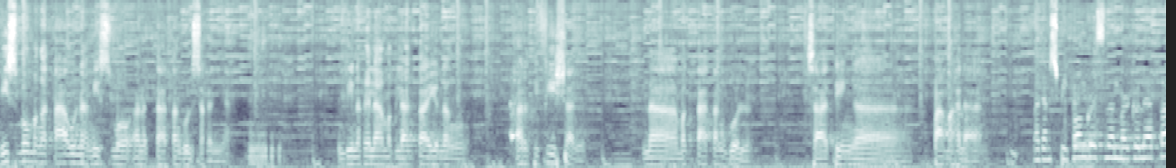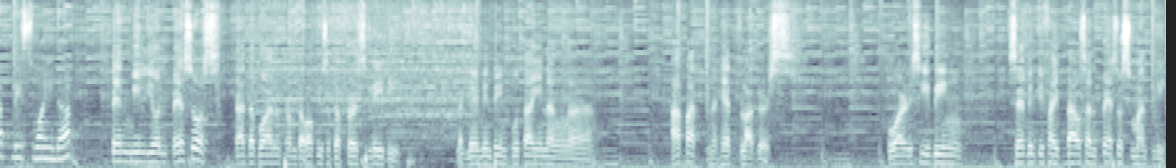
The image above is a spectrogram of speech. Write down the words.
Mismo mga tao na mismo ang nagtatanggol sa kanya. Hindi na kailangan maglaan tayo ng artificial na magtatanggol sa ating ah, pamahalaan. Madam Speaker. Congressman Marcoleta, please wind up. 10 million pesos kada buwan from the Office of the First Lady. Nagme-maintain po tayo ng ah, apat na head vloggers who are receiving 75,000 pesos monthly.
